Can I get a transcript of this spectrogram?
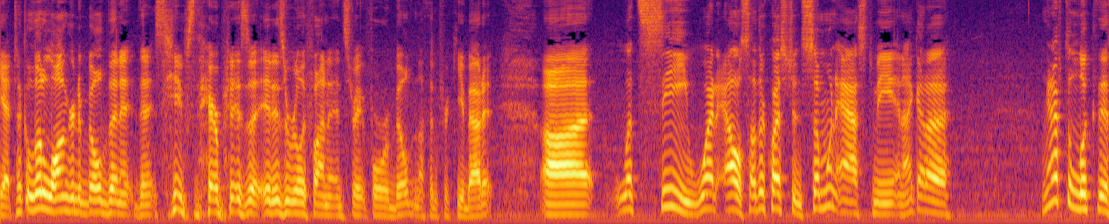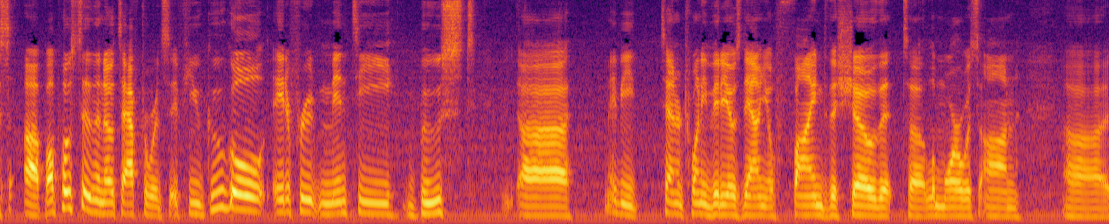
Yeah, it took a little longer to build than it, than it seems there, but it is, a, it is a really fun and straightforward build, nothing tricky about it. Uh, let's see, what else? Other questions. Someone asked me, and I gotta, I'm gonna have to look this up. I'll post it in the notes afterwards. If you Google Adafruit Minty Boost, uh, maybe 10 or 20 videos down, you'll find the show that uh, Limor was on uh,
